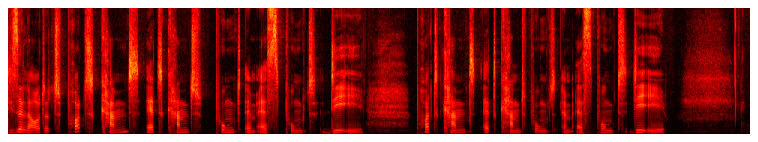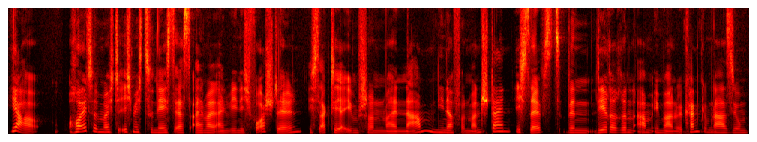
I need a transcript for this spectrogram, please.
Diese lautet podkant.kant.ms.de podkant.kant.ms.de Ja, Heute möchte ich mich zunächst erst einmal ein wenig vorstellen. Ich sagte ja eben schon meinen Namen, Nina von Mannstein. Ich selbst bin Lehrerin am Immanuel Kant Gymnasium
